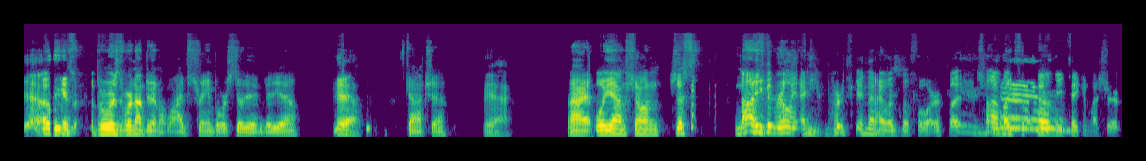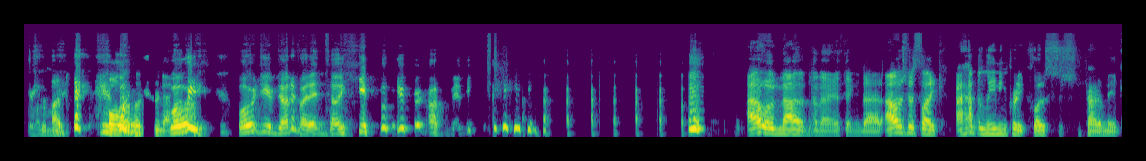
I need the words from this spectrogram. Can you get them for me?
Yeah. Oh, because because we're not doing a live stream, but we're still doing video. Yeah. Gotcha. Yeah. All right. Well, yeah, I'm showing just not even really any more skin than I was before, but John likes to know me taking my shirt over my polo neck. What would, what would you have done if I didn't tell you you were on video? I would not have done anything bad. I was just like, I have been leaning pretty close to try to make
